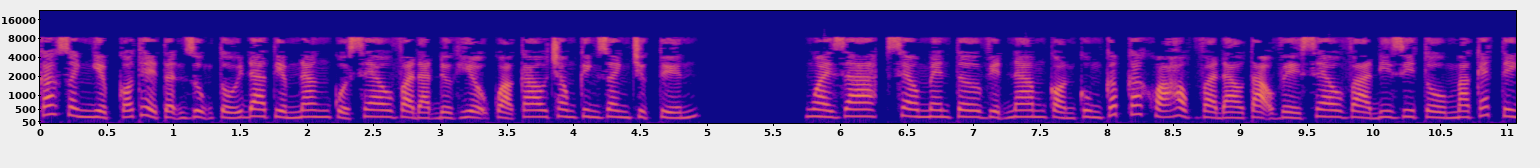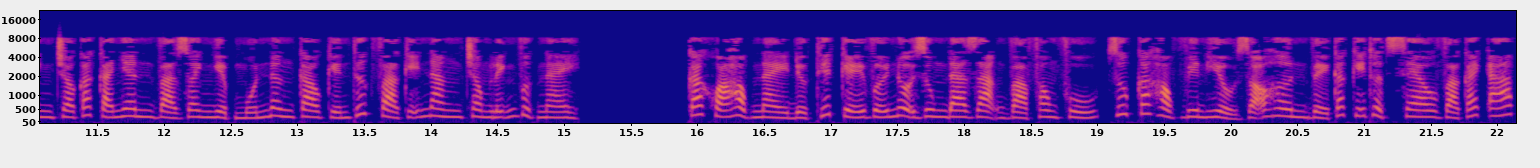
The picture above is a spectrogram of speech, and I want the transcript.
các doanh nghiệp có thể tận dụng tối đa tiềm năng của SEO và đạt được hiệu quả cao trong kinh doanh trực tuyến. Ngoài ra, SEO Mentor Việt Nam còn cung cấp các khóa học và đào tạo về SEO và digital marketing cho các cá nhân và doanh nghiệp muốn nâng cao kiến thức và kỹ năng trong lĩnh vực này. Các khóa học này được thiết kế với nội dung đa dạng và phong phú, giúp các học viên hiểu rõ hơn về các kỹ thuật SEO và cách áp.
